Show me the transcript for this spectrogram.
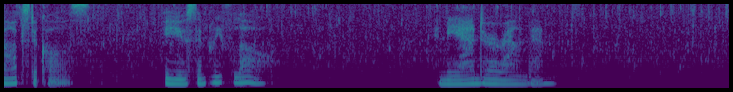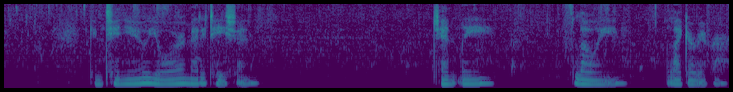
obstacles, you simply flow and meander around them. Continue your meditation gently flowing like a river.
